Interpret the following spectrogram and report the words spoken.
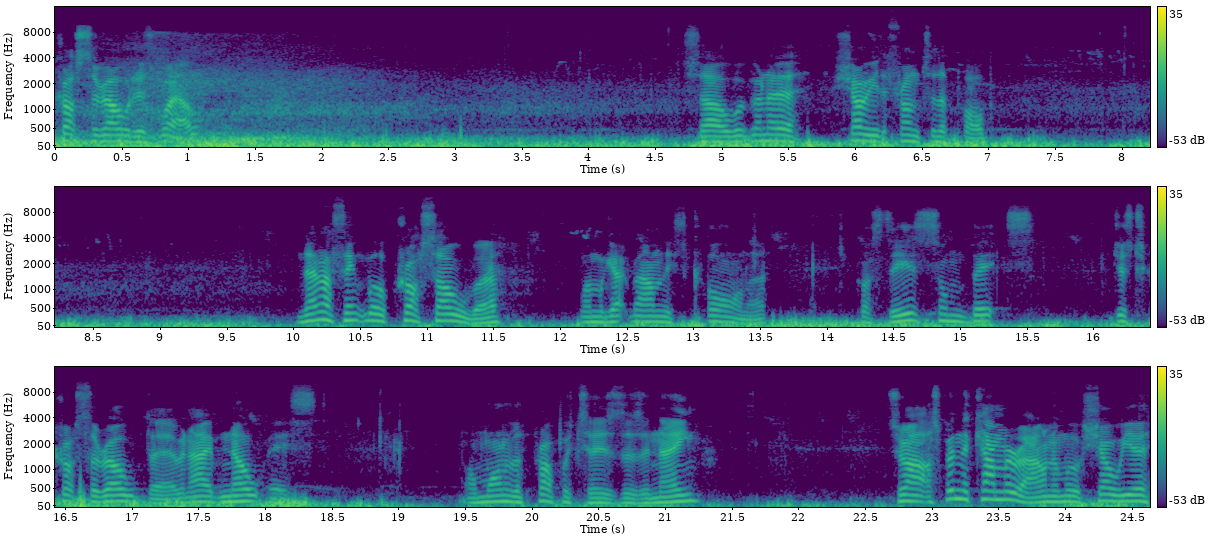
across the road as well. So we're going to show you the front of the pub. Then I think we'll cross over when we get round this corner because there is some bits just across the road there and I've noticed on one of the properties there's a name. So right, I'll spin the camera around and we'll show you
